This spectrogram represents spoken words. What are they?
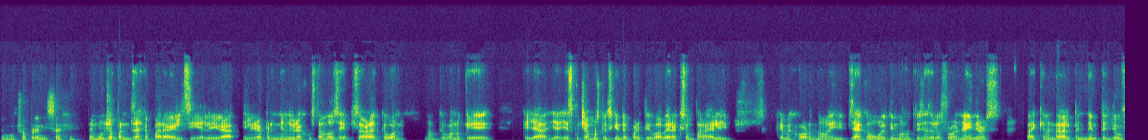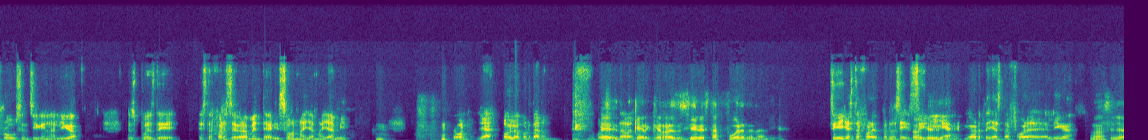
de mucho aprendizaje. de mucho aprendizaje para él, sí, el ir, a- el ir aprendiendo, ir ajustándose. Pues la verdad que bueno, ¿no? Qué bueno que, que ya, ya, ya escuchamos que el siguiente partido va a haber acción para él y pues, qué mejor, ¿no? Y ya como último noticias de los 49ers, para quien andaba al pendiente, Joe Rosen sigue en la liga después de estafar severamente a Arizona y a Miami. Pero bueno, ya, hoy lo cortaron. Eh, querrás decir, está fuera de la liga. Sí, ya está fuera, perdón, sí, Ok. seguía y ahorita ya está fuera de la liga. No, sí, ya.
